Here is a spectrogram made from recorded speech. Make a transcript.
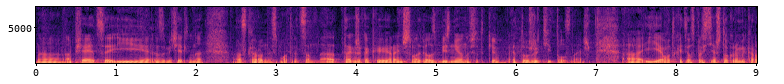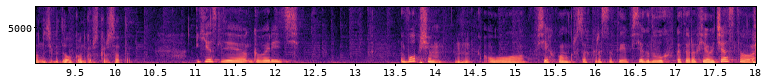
а, общается и замечательно а, с короной смотрится. Так же, как и раньше смотрелась без нее, но все-таки это уже титул, знаешь. И я вот хотел спросить, а что кроме короны тебе дал конкурс красоты? Если говорить в общем Мгм. о всех конкурсах красоты, всех двух, в которых я участвовала,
